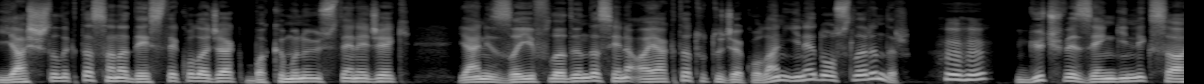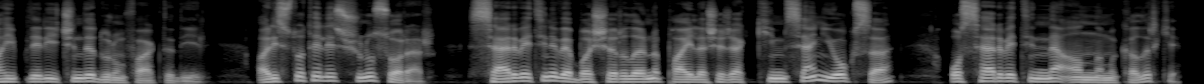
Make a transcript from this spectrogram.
Yaşlılıkta sana destek olacak, bakımını üstlenecek, yani zayıfladığında seni ayakta tutacak olan yine dostlarındır. Hı hı. Güç ve zenginlik sahipleri için de durum farklı değil. Aristoteles şunu sorar, servetini ve başarılarını paylaşacak kimsen yoksa o servetin ne anlamı kalır ki?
